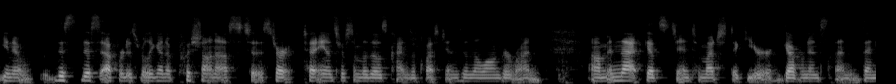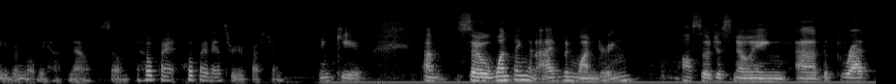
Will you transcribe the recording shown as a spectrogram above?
you know, this this effort is really going to push on us to start to answer some of those kinds of questions in the longer run. Um, and that gets to, into much stickier governance than than even what we have now. So I hope I hope I've answered your question. Thank you. Um, so one thing that I've been wondering also just knowing uh, the breadth,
